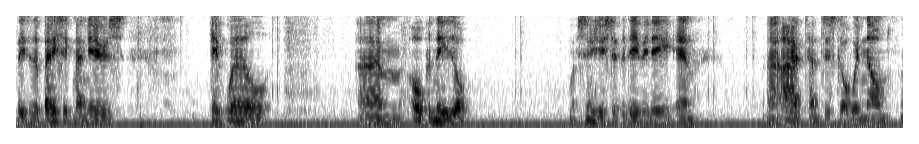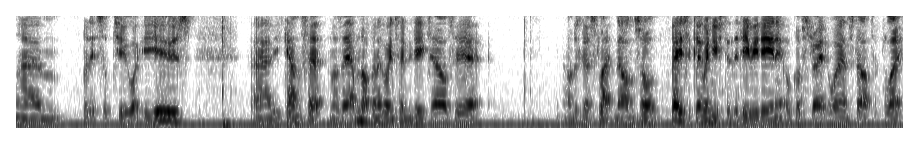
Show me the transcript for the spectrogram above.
These are the basic menus. It will um, open these up as soon as you stick the DVD in. Uh, I tend to just go with none, um, but it's up to you what you use. Uh, you can set, I say, I'm not going to go into any details here. I'm just going to select none. So basically when you stick the DVD in, it'll go straight away and start to play.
